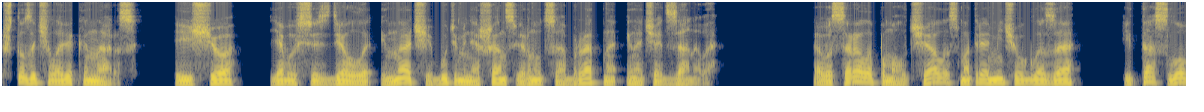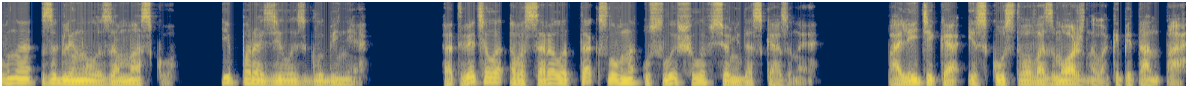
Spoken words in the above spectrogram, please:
что за человек Инарос. И еще я бы все сделала иначе, будь у меня шанс вернуться обратно и начать заново. А Вассарала помолчала, смотря Мичу в глаза, и та словно заглянула за маску и поразилась глубине. Ответила Авассарала так, словно услышала все недосказанное. «Политика — искусство возможного, капитан Па.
